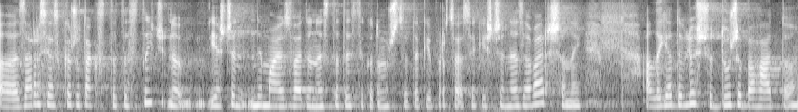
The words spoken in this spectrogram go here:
Е, Зараз я скажу так статистично. Я ще не маю зведеної статистики, тому що це такий процес, який ще не завершений. Але я дивлюсь, що дуже багато,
